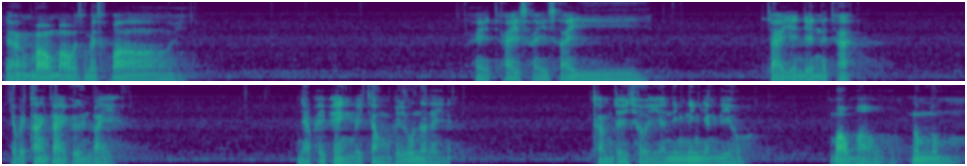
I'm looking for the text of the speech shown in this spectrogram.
อย่างเบาเบา สบายสบายให้ใจใสใสใจเย็นเย็นะจ๊ะ อย่าไปตั้งใจเกินไป อย่าไปเพ่งไปจ้องไปลุ้นอะไรเนี่ยทำเฉยๆนิ่งๆอย่างเดียว เบาๆ นุ่มๆ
